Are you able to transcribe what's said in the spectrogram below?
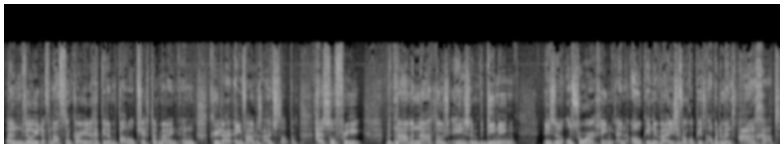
En wil je er vanaf, dan kan je, heb je een bepaalde opzegtermijn. En kun je daar eenvoudig uitstappen. Hassle-free, met name naadloos in zijn bediening, in zijn ontzorging. En ook in de wijze waarop je het abonnement aangaat.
